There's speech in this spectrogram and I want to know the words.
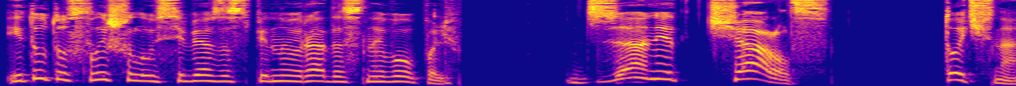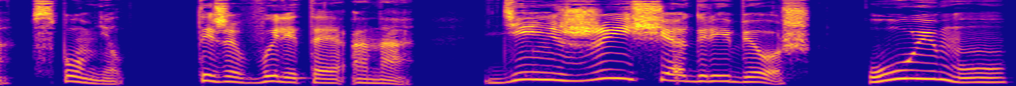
и тут услышала у себя за спиной радостный вопль. «Джанет Чарльз!» «Точно!» — вспомнил. «Ты же вылитая она! Деньжища гребешь! Уйму!»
